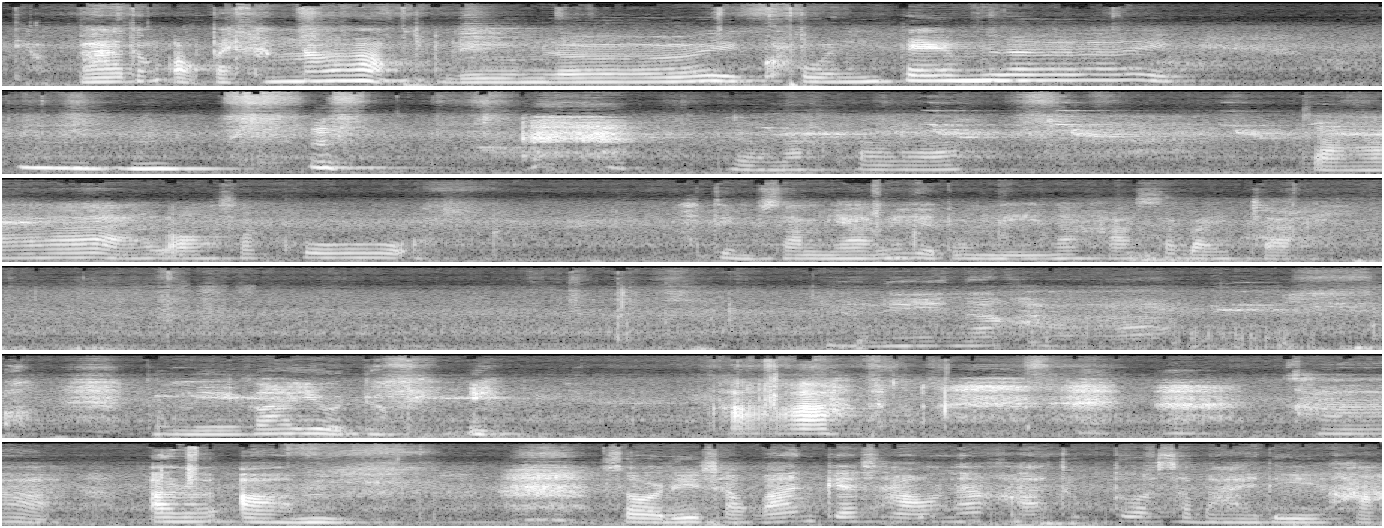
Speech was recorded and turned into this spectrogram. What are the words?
เดี๋ยวป้าต้องออกไปข้างนอก ลืมเลยขนเต็มเลยเดี๋ยวนะคะจ้ารอสักครู่ติ่มซำยาไม่อยู่ตรงนี้นะคะ สบายใจอยู่นี่นะคะ ตรงนี้ก็หยุดตรงนี้ ค่ะ ค่ะอาอืมสวัสดีชาวบ้านแกสเฮานะคะ ทุกตัวสบายดีค่ะ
